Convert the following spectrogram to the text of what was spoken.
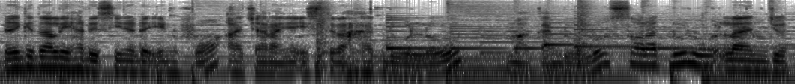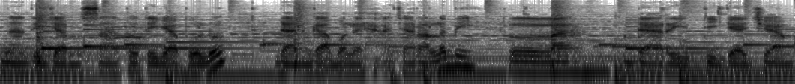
Dan kita lihat di sini ada info acaranya istirahat dulu makan dulu sholat dulu lanjut nanti jam 1.30 dan gak boleh acara lebih lah dari 3 jam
